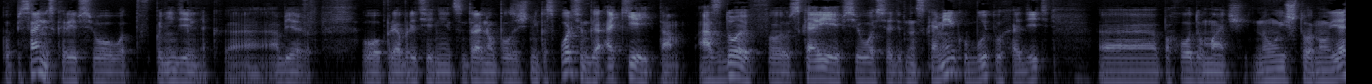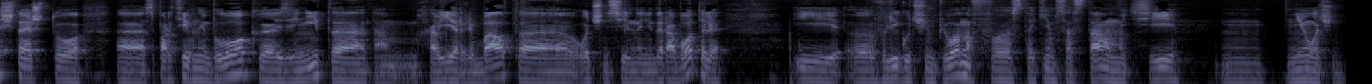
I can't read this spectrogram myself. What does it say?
подписании, скорее всего, вот в понедельник а, объявят о приобретении центрального полузащитника спортинга. Окей, там Аздоев, э, скорее всего, сядет на скамейку, будет выходить э, по ходу матчей. Ну и что? Ну, я считаю, что э, спортивный блок э, «Зенита», там, Хавьер Рибалта очень сильно не доработали. И э, в Лигу чемпионов э, с таким составом идти не очень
